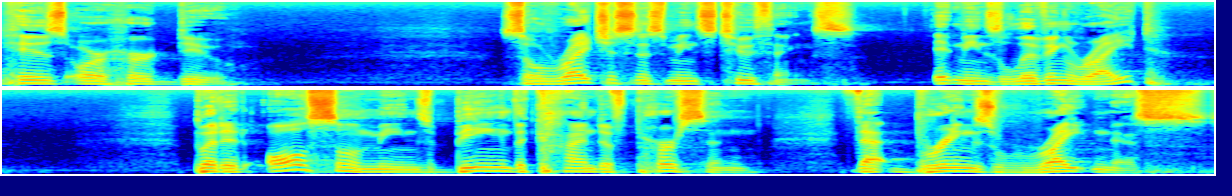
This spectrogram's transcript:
his or her due. So, righteousness means two things it means living right, but it also means being the kind of person that brings rightness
